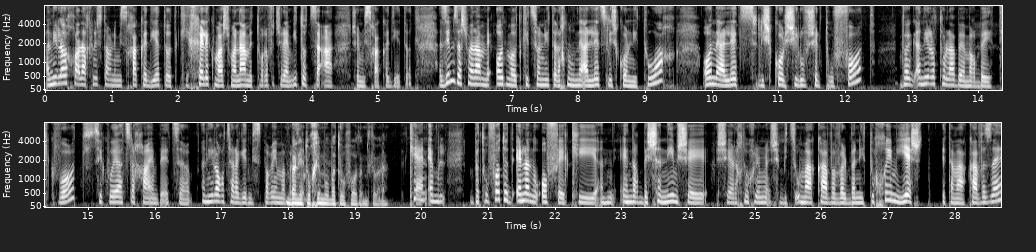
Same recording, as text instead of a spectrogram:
אני לא יכולה להכניס אותם למשחק הדיאטות, כי חלק מההשמנה המטורפת שלהם היא תוצאה של משחק הדיאטות. אז אם זו השמנה מאוד מאוד קיצונית, אנחנו נאלץ לשקול ניתוח, או נאלץ לשקול שילוב של תרופות. ואני לא תולה בהם הרבה תקוות, סיכויי ההצלחה הם בעצם, אני לא רוצה להגיד מספרים, אבל... בניתוחים זה... ובתרופות, אני מתכוון. כן, הם, בתרופות עוד אין לנו אופק, כי אין הרבה שנים ש, שאנחנו יכולים, שביצעו מעקב, אבל בניתוחים יש את המעקב הזה,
